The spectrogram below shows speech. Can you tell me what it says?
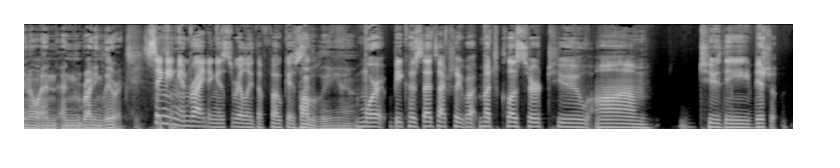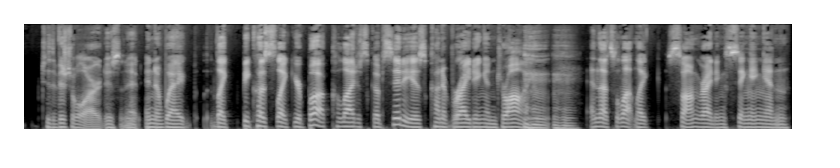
you know, and and writing lyrics. It's, Singing it's and writing is really the focus. probably yeah. more because that's actually much closer to um to the visual to the visual art isn't it in a way like because like your book kaleidoscope city is kind of writing and drawing Mhm, mhm. and that's a lot like songwriting singing and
